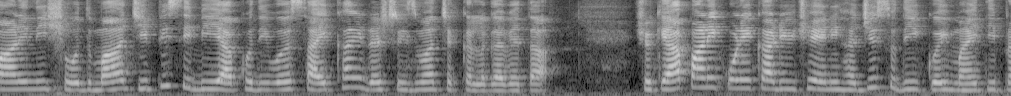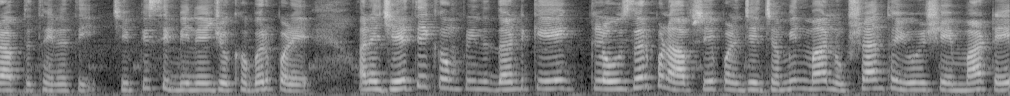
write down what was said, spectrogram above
પાણીની શોધમાં જીપીસીબીએ આખો દિવસ સાયખા ઇન્ડસ્ટ્રીઝમાં ચક્કર લગાવ્યા હતા. જોકે આ પાણી કોણે કાઢ્યું છે એની હજી સુધી કોઈ માહિતી પ્રાપ્ત થઈ નથી. જીપીસીબીને જો ખબર પડે અને જે તે કંપનીને દંડ કે ક્લોઝર પણ આપશે, પણ જે જમીનમાં નુકસાન થયું હશે એ માટે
